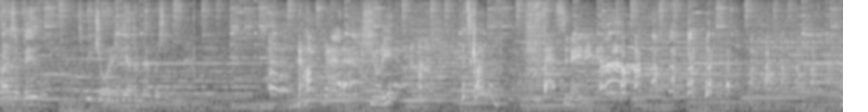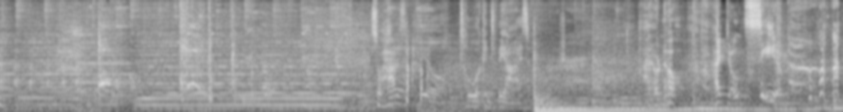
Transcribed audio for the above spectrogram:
So how does it feel to be joining the other members of the family? Not bad, actually. It's kind of fascinating. So how does it feel to look into the eyes of a murderer? I don't know. I don't see him.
